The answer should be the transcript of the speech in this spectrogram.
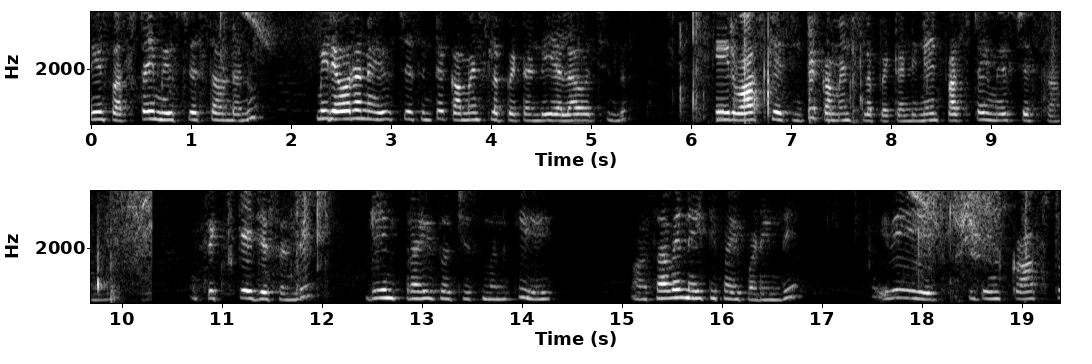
నేను ఫస్ట్ టైం యూస్ చేస్తూ ఉన్నాను. మీరు ఎవరైనా యూస్ చేసింటే కమెంట్స్లో పెట్టండి ఎలా వచ్చిందో. మీరు వాష్ చేసింటే కమెంట్స్లో పెట్టండి. నేను ఫస్ట్ టైం యూస్ చేస్తాను సిక్స్ కేజెస్ అండి. దీని ప్రైస్ వచ్చేసి మనకి సెవెన్ ఎయిటీ ఫైవ్ పడింది. ఇది దీని cost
